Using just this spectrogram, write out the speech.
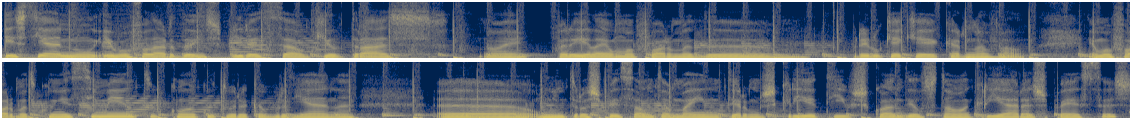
Este ano eu vou falar da inspiração que ele traz, não é? Para ele é uma forma de. Para ele, o que é que é carnaval? É uma forma de conhecimento com a cultura cabo-verdiana, uh, uma introspeção também em termos criativos quando eles estão a criar as peças.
